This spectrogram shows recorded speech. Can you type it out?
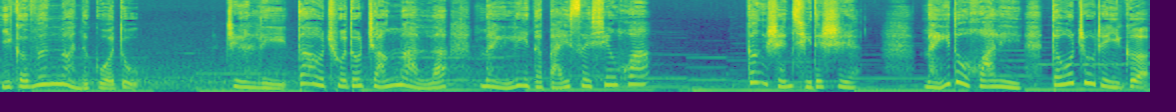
一个温暖的国度。这里到处都长满了美丽的白色鲜花。更神奇的是，每一朵花里都住着一个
